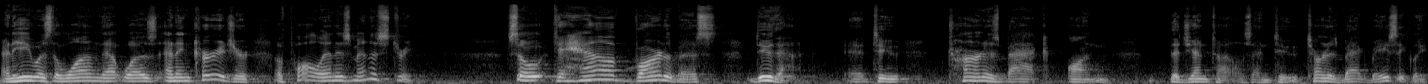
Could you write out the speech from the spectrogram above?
and he was the one that was an encourager of Paul in his ministry. So to have Barnabas do that, uh, to turn his back on the Gentiles and to turn his back basically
